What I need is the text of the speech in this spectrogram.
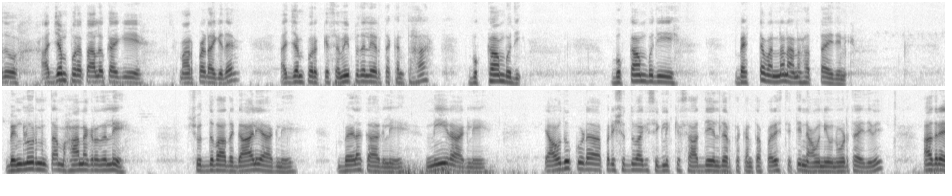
ಅದು ಅಜ್ಜಂಪುರ ತಾಲೂಕಾಗಿ ಮಾರ್ಪಾಡಾಗಿದೆ. ಅಜ್ಜಂಪುರಕ್ಕೆ ಸಮೀಪದಲ್ಲಿ ಇರತಕ್ಕಂತಹ ಬುಕ್ಕಾಂಬುದಿ. ಬುಕ್ಕಾಂಬುದಿ ಬೆಟ್ಟವನ್ನು ನಾನು ಹತ್ತಾ ಇದ್ದೀನಿ. ಬೆಂಗಳೂರಿನಂಥ ಮಹಾನಗರದಲ್ಲಿ ಶುದ್ಧವಾದ ಗಾಳಿ ಆಗಲಿ, ಬೆಳಕಾಗಲಿ, ನೀರಾಗಲಿ ಯಾವುದೂ ಕೂಡ ಪರಿಶುದ್ಧವಾಗಿ ಸಿಗಲಿಕ್ಕೆ ಸಾಧ್ಯ ಇಲ್ಲದೆ ಇರತಕ್ಕಂಥ ಪರಿಸ್ಥಿತಿ ನಾವು ನೀವು ನೋಡ್ತಾ ಇದ್ದೀವಿ. ಆದರೆ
